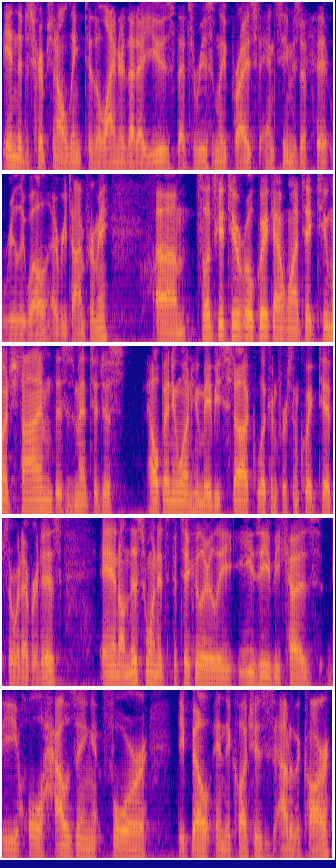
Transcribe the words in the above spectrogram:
in the description, I'll link to the liner that I use that's reasonably priced and seems to fit really well every time for me. Um, so let's get to it real quick. I don't want to take too much time. This is meant to just help anyone who may be stuck looking for some quick tips or whatever it is. And on this one, it's particularly easy because the whole housing for the belt and the clutches is out of the car.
